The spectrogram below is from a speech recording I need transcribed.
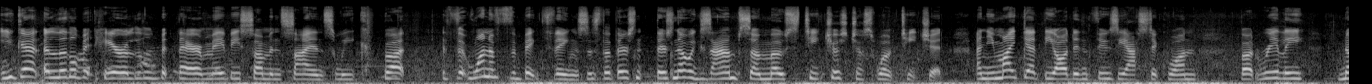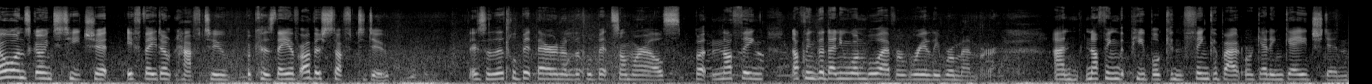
you get a little bit here, a little bit there, maybe some in Science Week, but the, one of the big things is that there's there's no exam, so most teachers just won't teach it. And you might get the odd enthusiastic one, but really, no one's going to teach it if they don't have to because they have other stuff to do. There's a little bit there and a little bit somewhere else, but nothing nothing that anyone will ever really remember. And nothing that people can think about or get engaged in,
